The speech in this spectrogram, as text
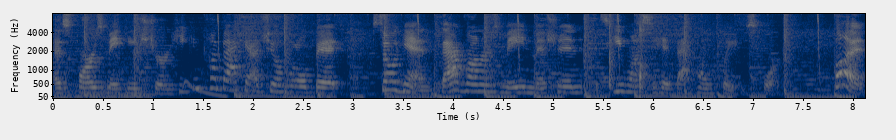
as far as making sure he can come back at you a little bit. So again, that runner's main mission is he wants to hit that home plate and score. But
